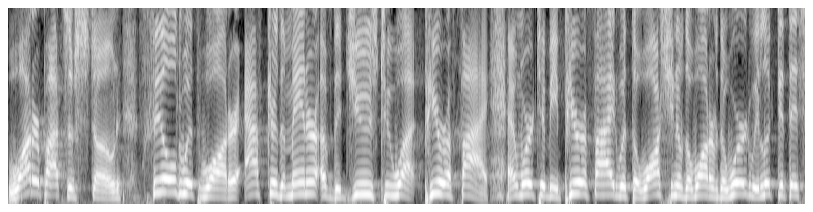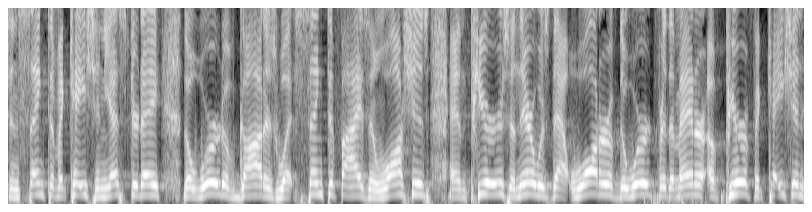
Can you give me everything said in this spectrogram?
water pots of stone filled with water after the manner of the Jews to what? Purify. And we're to be purified with the washing of the water of the word. We looked at this in sanctification yesterday. The word of God is what sanctifies and washes and pures. And there was that water of the word for the manner of purification.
